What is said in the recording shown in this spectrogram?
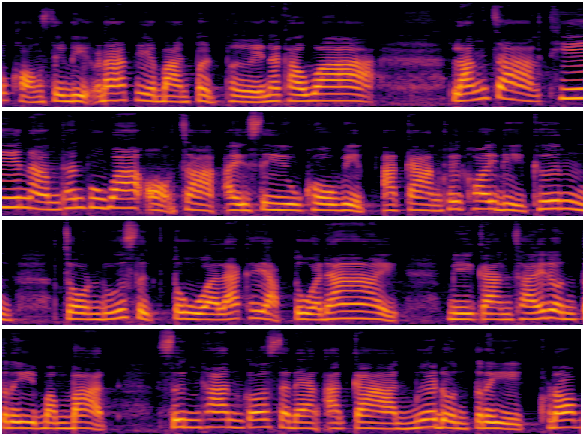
คของสิริราชพยาบาลเปิดเผยนะคะว่า หลังจากที่นำท่านผู้ว่าออกจาก ICU โควิด อาการค่อยๆดีขึ้น จนรู้สึกตัวและขยับตัวได้ มีการใช้ดนตรีบำบัด ซึ่งท่านก็แสดงอาการเมื่อดนตรีคร่อม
